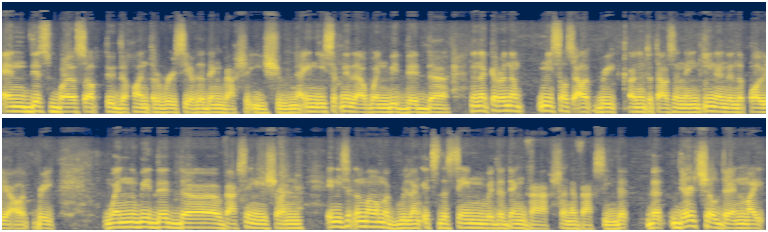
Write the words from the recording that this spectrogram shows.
And this boils up to the controversy of the Dengvaxia issue na inisip nila when we did the, na nagkaroon ng measles outbreak uh, 2019 and then the polio outbreak, when we did the vaccination, inisip ng mga magulang, it's the same with the Dengvaxia vaccine, vaccine that, that their children might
